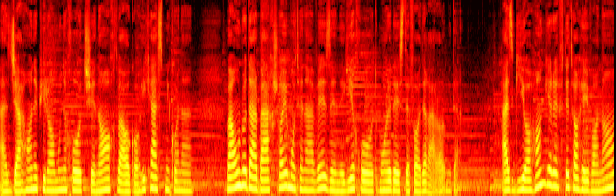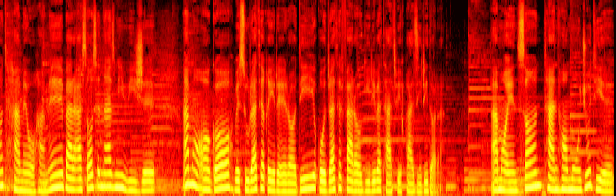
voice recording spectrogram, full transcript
از جهان پیرامون خود شناخت و آگاهی کسب می‌کنن و اون رو در بخش های متنوع زندگی خود مورد استفاده قرار میدن. از گیاهان گرفته تا حیوانات همه و همه بر اساس نظمی ویژه اما آگاه به صورت غیر ارادی قدرت فراگیری و تطبیق پذیری دارند. اما انسان تنها موجودیه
